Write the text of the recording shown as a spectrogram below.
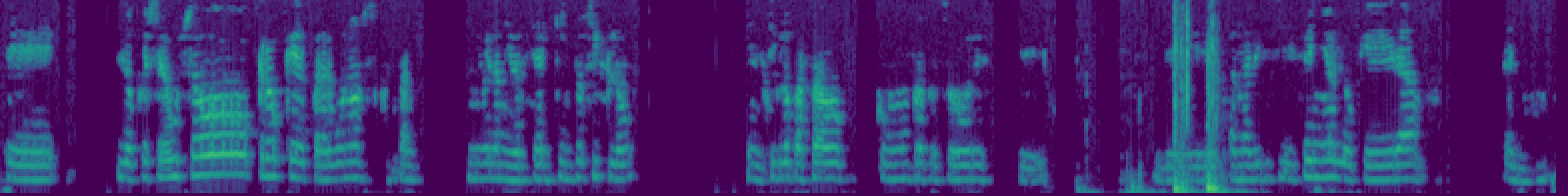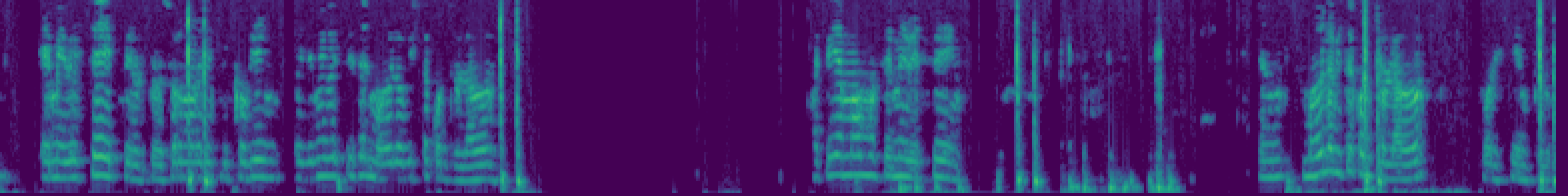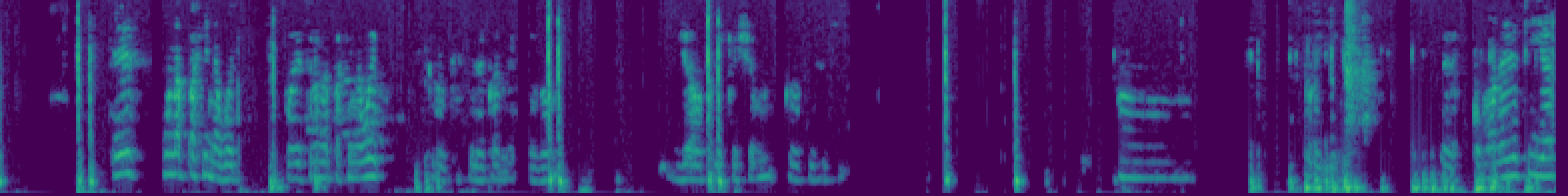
eh, lo que se usó, creo que para algunos que están a nivel de universidad, el quinto ciclo, el ciclo pasado con un profesor este, de análisis y diseño, lo que era el MVC, pero el profesor no les explicó bien. El MVC es el modelo vista controlador. Aquí llamamos MVC. El modelo vista controlador, por ejemplo, es una página web. Puede ser una página web. Creo que estoy acá, perdón. Yo application, creo que es así. Mm, como les decía,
